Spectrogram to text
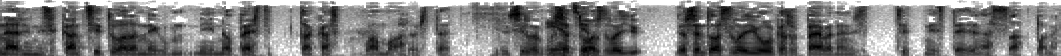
NR, niin se kantsii tuoda niin, kuin niin nopeasti takaisin kuin vaan mahdollista. Et silloin, kun Niin, se tuo silloin, jos sen tuo silloin julkaisupäivänä, niin sitten sit niistä ei enää saa paljon.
